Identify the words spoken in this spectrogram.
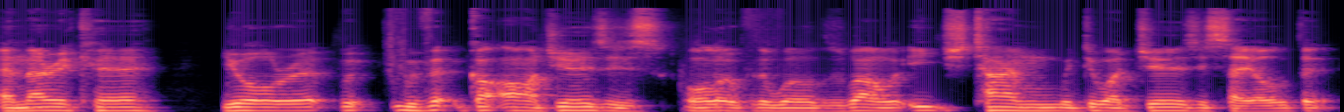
America, Europe. We've got our jerseys all over the world as well. Each time we do our jersey sale, that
